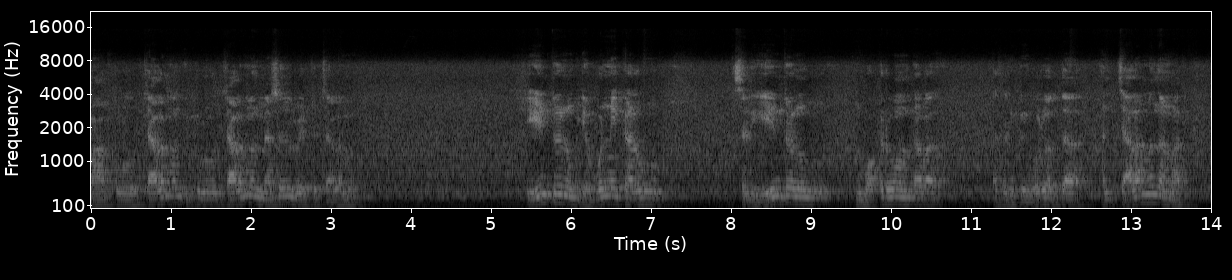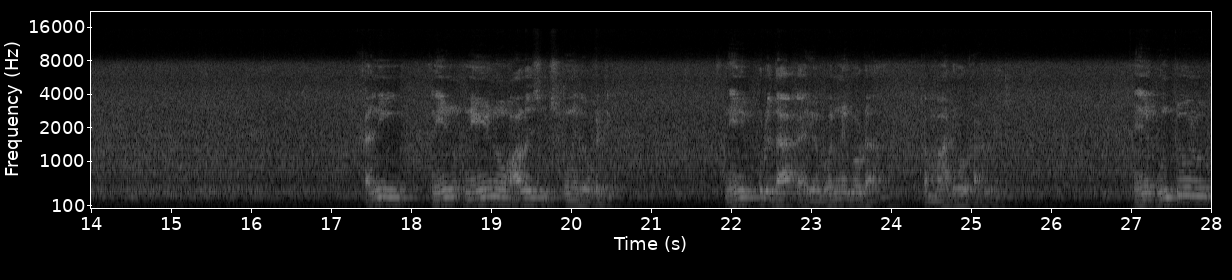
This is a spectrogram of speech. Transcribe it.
మాకు చాలామంది ఇప్పుడు చాలామంది మెసేజ్లు పెట్టారు చాలామంది. ఏంటో నువ్వు ఎవరిని కలవు అసలు ఏంటో నువ్వు నువ్వు ఒక్కడే ఉంటావా అసలు నీకు ఎవరు వద్దా అని చాలామంది అన్నారు. కానీ నేను నేను ఆలోచించుకునేది ఒకటి. నేను ఇప్పుడు దాకా ఎవరిని కూడా ఒక మాట కూడా నేను గుంటూరు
